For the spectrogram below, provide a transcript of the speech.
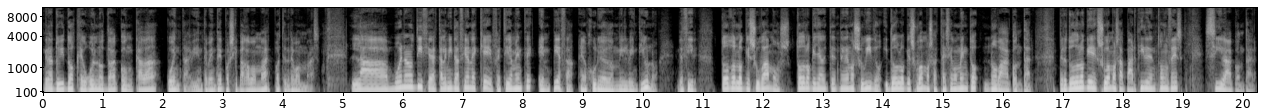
gratuitos que Google nos da con cada cuenta. Evidentemente, pues si pagamos más, pues tendremos más. La buena noticia de esta limitación es que efectivamente empieza en junio de 2021. Es decir, todo lo que subamos, todo lo que ya tenemos subido y todo lo que subamos hasta ese momento no va a contar. Pero todo lo que subamos a partir de entonces sí va a contar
